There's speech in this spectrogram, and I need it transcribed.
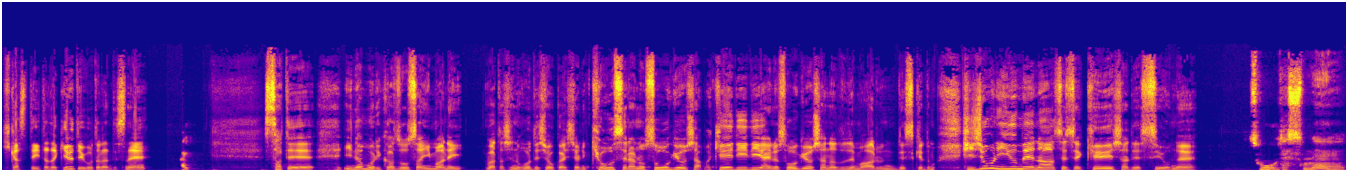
聞かせていただけるということなんですね。はいさて稲森和夫さん今ね私の方で紹介したように京セラの創業者 KDDI の創業者などでもあるんですけども非常に有名な先生経営者ですよね。そうですね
